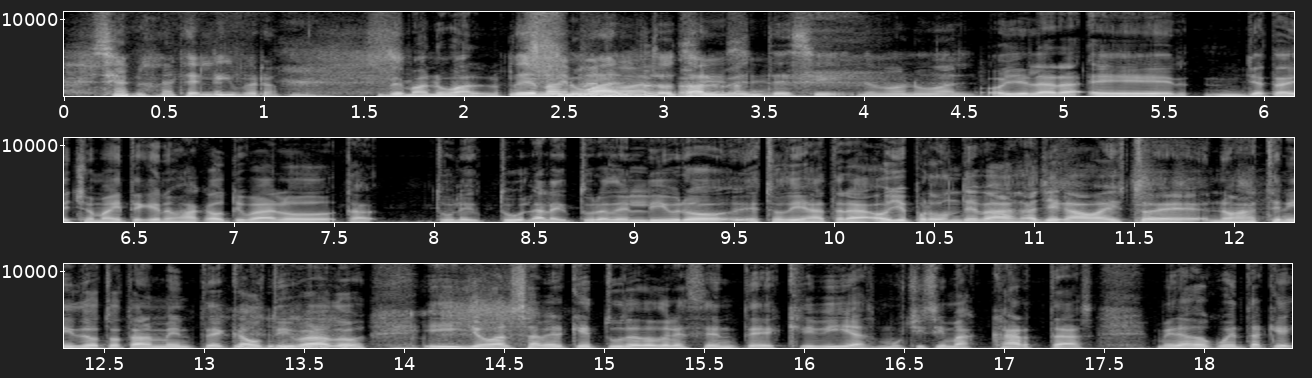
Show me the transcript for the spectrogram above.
sino de libro. De manual. De manual, totalmente, sí. de manual. Oye, Lara, eh, ya te ha dicho Maite que nos ha cautivado tu lectura, la lectura del libro estos días atrás. Oye, ¿por dónde vas? ¿Has llegado a esto? Eh, nos has tenido totalmente cautivados. y yo al saber que tú de adolescente escribías muchísimas cartas, me he dado cuenta que,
